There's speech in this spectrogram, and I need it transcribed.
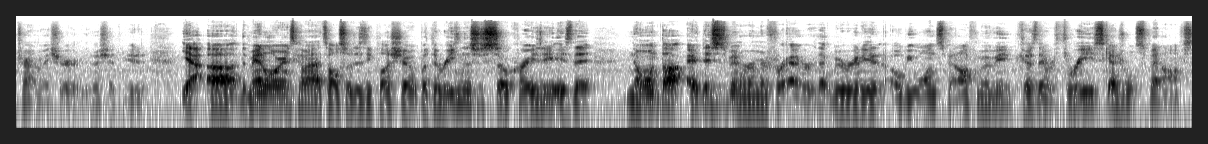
trying to make sure my shit's muted. Yeah, uh, the Mandalorian's coming out. It's also a Disney Plus show. But the reason this is so crazy is that no one thought eh, this has been rumored forever that we were gonna get an Obi Wan spinoff movie because there were three scheduled spinoffs.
